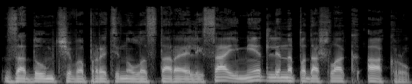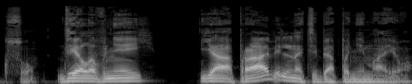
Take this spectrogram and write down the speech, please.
Задумчиво протянула старая лиса и медленно подошла к Акруксу. «Дело в ней. Я правильно тебя понимаю?»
